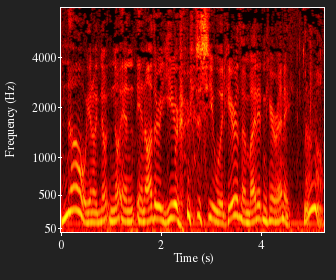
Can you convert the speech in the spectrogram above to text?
No, you know, no, no. In in other years, you would hear them. I didn't hear any. No.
